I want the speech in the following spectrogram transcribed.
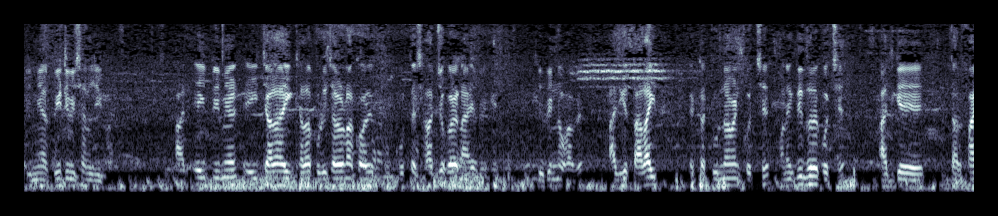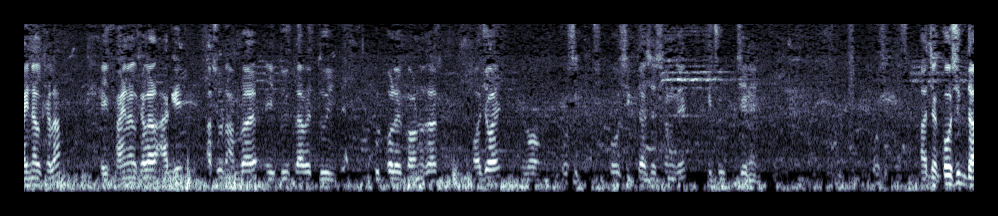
প্রিমিয়ার বি ডিভিশন লিগ হয়। আর এই প্রিমিয়ার এই যারা এই খেলা পরিচালনা করে করতে সাহায্য করে করেন আইএফএকে বিভিন্নভাবে। আজকে তারাই একটা টুর্নামেন্ট করছে অনেক দিন ধরে করছে। আজকে তার ফাইনাল খেলা। এই ফাইনাল খেলার আগে আসুন আমরা এই দুই ক্লাবের দুই ফুটবলের কর্ণধার অজয় এবং কৌশিক কৌশিক দাসের সঙ্গে কিছু জেনে আচ্ছা কৌশিক দা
